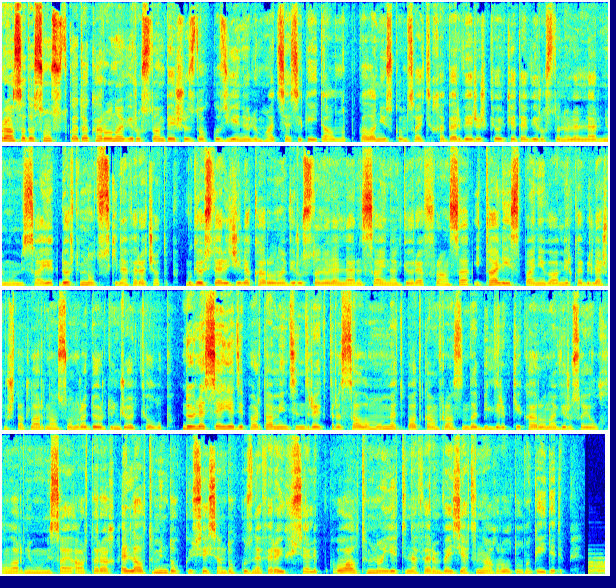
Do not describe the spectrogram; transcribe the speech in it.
Fransada son sutkada koronavirusdan 509 yeni ölüm hadisəsi qeydə alınıb. Qalanews.com sayti xəbər verir ki, ölkədə virusdan ölənlərin ümumi sayı 4032 nəfərə çatıb. Bu göstərici ilə koronavirusdan ölənlərin sayına görə Fransa, İtaliya, İspaniya və Amerika Birləşmiş Ştatlarından sonra dördüncü ölkə olub. Dövlət Səhiyyə Departamentinin direktoru Salomon mətbuat konfransında bildirib ki, koronavirusa yoluxanların ümumi sayı artaraq 56989 nəfərə yüksəlib. O 6017 nəfərin vəziyyətinin ağır olduğunu qeyd edib. Bye.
